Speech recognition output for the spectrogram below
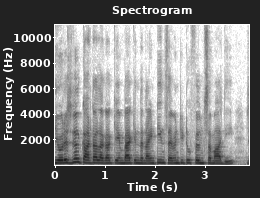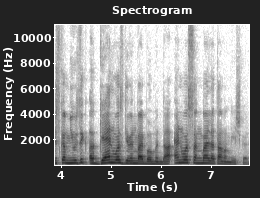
The original Kanta Laga came back in the 1972 film Samadhi जिसका music again was given by Burmanda and was sung by Lata Mangeshkar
